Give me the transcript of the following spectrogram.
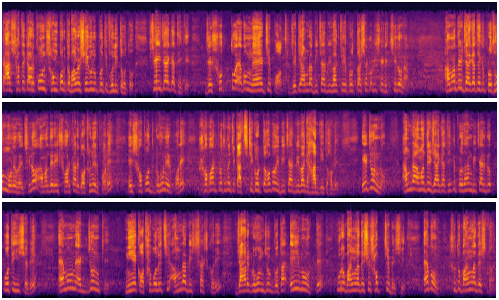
কার সাথে কার কোন সম্পর্ক ভালো সেগুলো প্রতিফলিত হতো। সেই জায়গা থেকে যে সত্য এবং ন্যায়ের যে পথ, যেটি আমরা বিচার বিভাগ থেকে প্রত্যাশা করি, সেটি ছিল না। আমাদের জায়গা থেকে প্রথম মনে হয়েছিল আমাদের এই সরকার গঠনের পরে, এই শপথ গ্রহণের পরে সবার প্রথমে যে কাজটি করতে হবে, ওই বিচার বিভাগে হাত দিতে হবে। এজন্য আমরা আমাদের জায়গা থেকে প্রধান বিচারপতি হিসেবে এমন একজনকে নিয়ে কথা বলেছি, আমরা বিশ্বাস করি যার গ্রহণযোগ্যতা এই মুহূর্তে পুরো বাংলাদেশে সবচেয়ে বেশি। এবং শুধু বাংলাদেশ নয়,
